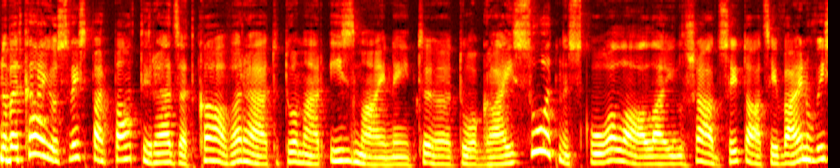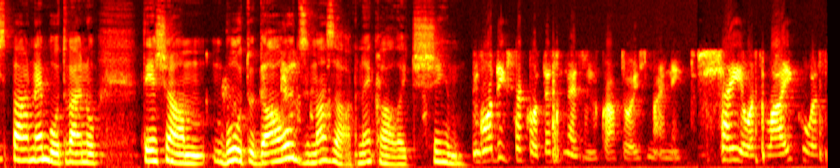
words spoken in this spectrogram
Nu, kā jūs vispār pati redzat, kā varētu tomēr izmainīt uh, to gaisotni skolā, lai šādu situāciju vai nu vispār nebūtu, vai nu tiešām būtu daudz mazāk nekā līdz šim? Godīgi sakot, es nezinu, kā to izmainīt. Šajos laikos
